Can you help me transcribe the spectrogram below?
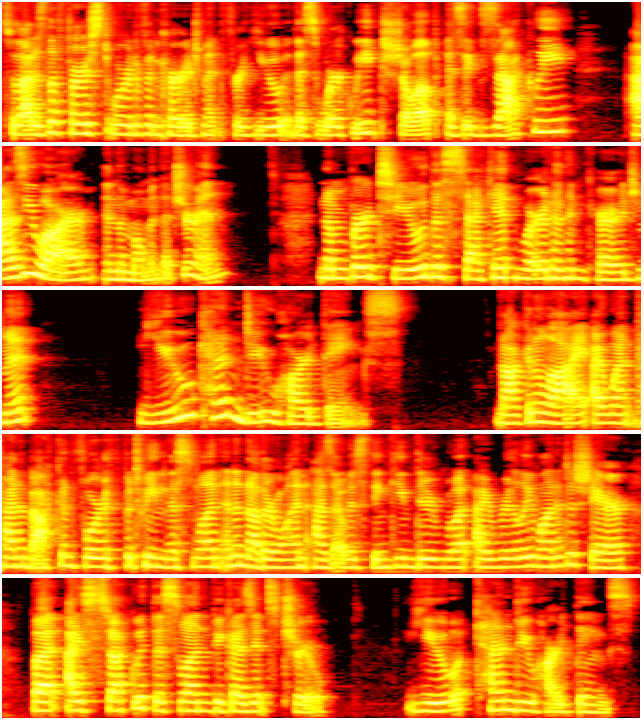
So, that is the first word of encouragement for you this work week. Show up as exactly as you are in the moment that you're in. Number two, the second word of encouragement you can do hard things. Not gonna lie, I went kind of back and forth between this one and another one as I was thinking through what I really wanted to share, but I stuck with this one because it's true. You can do hard things.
